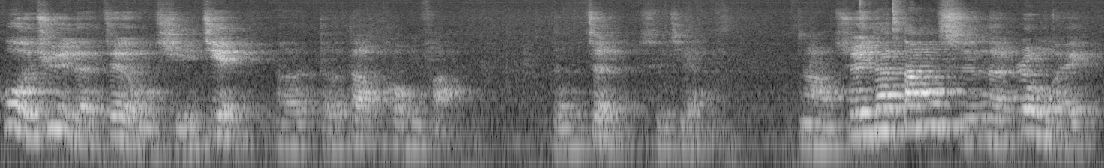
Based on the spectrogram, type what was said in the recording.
过去的这种邪见，而得到空法得证是这样。啊，所以他当时呢认为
